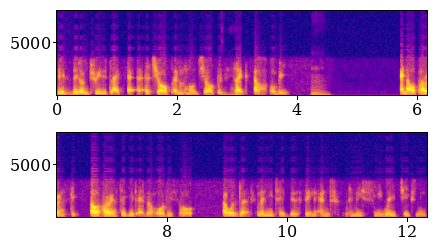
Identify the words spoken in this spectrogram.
they, they don't treat it like a, a job, a normal job. It's mm-hmm. like a hobby. Mm. And our parents, our parents take it as a hobby. So I was like, let me take this thing and let me see where it takes me.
